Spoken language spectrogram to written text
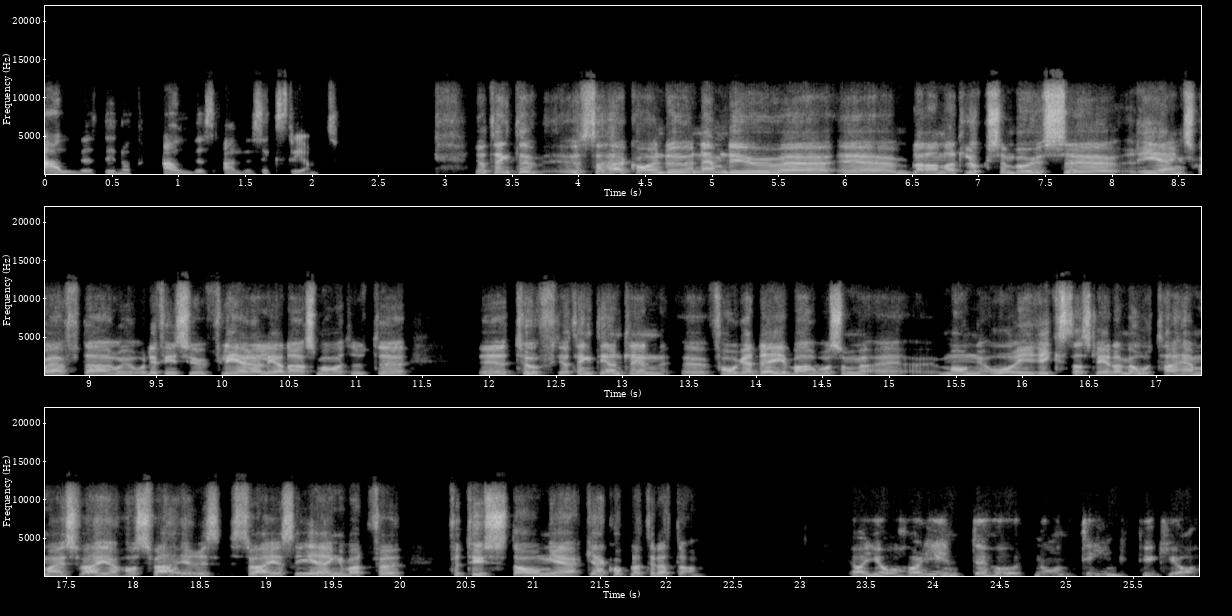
alldeles, det är något alldeles, alldeles extremt. Jag tänkte eh, så här Karin, du nämnde ju eh, eh, bland annat Luxemburgs eh, regeringschef där och, och, det finns ju flera ledare som har varit ute eh, tufft. Jag tänkte egentligen eh, fråga dig Barbro som eh, många år i riksdagsledamot här hemma i Sverige. Har Sverige, Sveriges regering varit för, för tysta och mjäkiga kopplat till detta? Ja, jag har inte hört någonting tycker jag.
